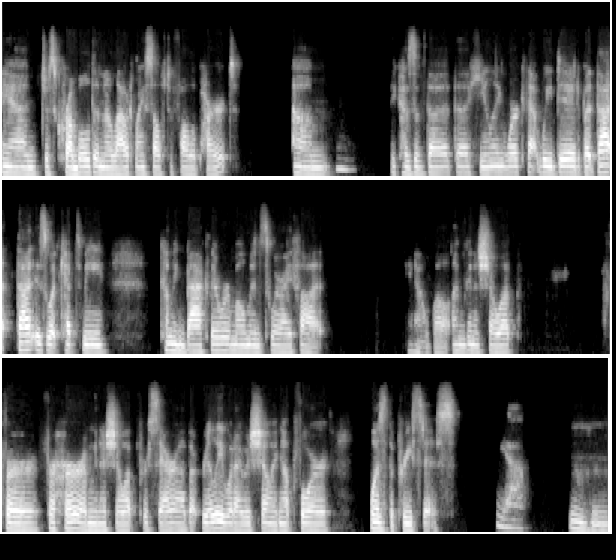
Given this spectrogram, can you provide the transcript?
and just crumbled and allowed myself to fall apart um, mm. because of the the healing work that we did. But that that is what kept me coming back. There were moments where I thought, you know, well, I'm going to show up for for her. I'm going to show up for Sarah. But really, what I was showing up for was the priestess. Yeah. Mm-hmm.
